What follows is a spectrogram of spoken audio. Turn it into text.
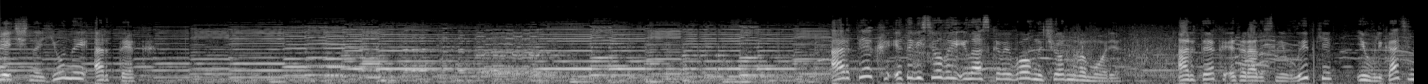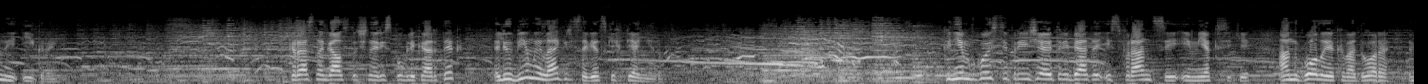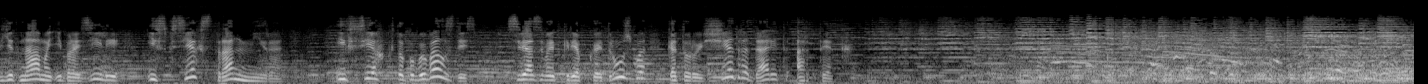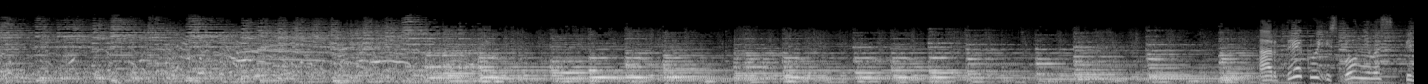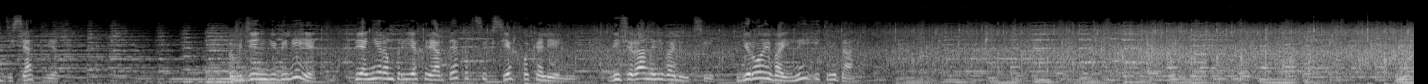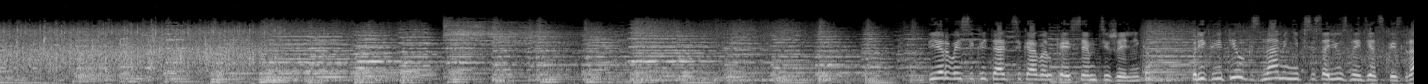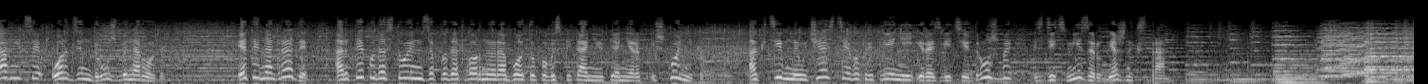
Вечно юный Артек. Артек – это веселые и ласковые волны Черного моря. Артек – это радостные улыбки и увлекательные игры. Красногалстучная республика Артек – любимый лагерь советских пионеров. К ним в гости приезжают ребята из Франции и Мексики, Анголы, Эквадора, Вьетнама и Бразилии, из всех стран мира. И всех, кто побывал здесь, связывает крепкая дружба, которую щедро дарит Артек. Артеку исполнилось 50 лет. В день юбилея пионерам приехали артековцы всех поколений, ветераны революции, герои войны и труда. Первый секретарь ЦК ВЛКСМ Тяжельников прикрепил к знамени Всесоюзной детской здравницы Орден Дружбы Народов. Этой награды Артек удостоен за плодотворную работу по воспитанию пионеров и школьников, активное участие в укреплении и развитии дружбы с детьми зарубежных стран. Thank you.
